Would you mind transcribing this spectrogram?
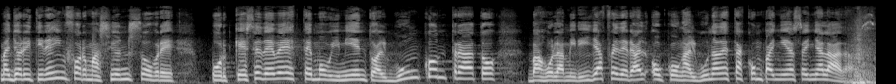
Mayori, ¿tienes información sobre por qué se debe este movimiento? ¿Algún contrato bajo la mirilla federal o con alguna de estas compañías señaladas?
